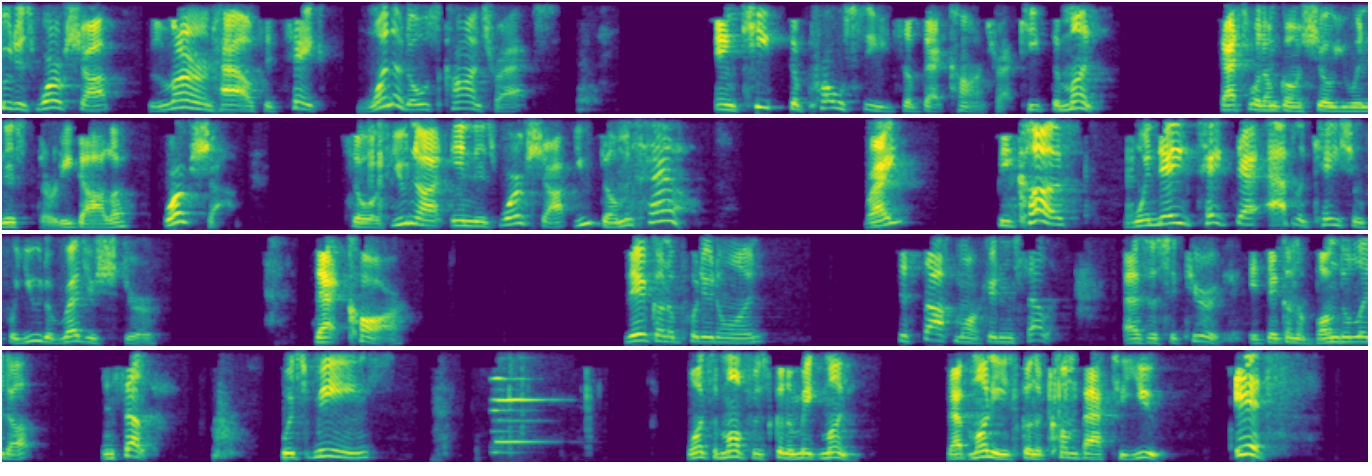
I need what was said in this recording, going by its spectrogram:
to this workshop, learn how to take one of those contracts and keep the proceeds of that contract, keep the money. That's what I'm going to show you in this $30 workshop. So if you're not in this workshop, you dumb as hell. Right? Because when they take that application for you to register that car, they're going to put it on the stock market and sell it as a security. If they're going to bundle it up and sell it, which means once a month it's going to make money. That money is going to come back to you if,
